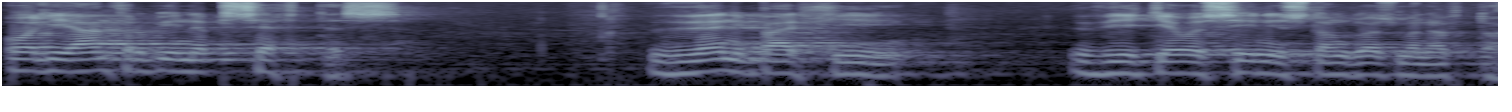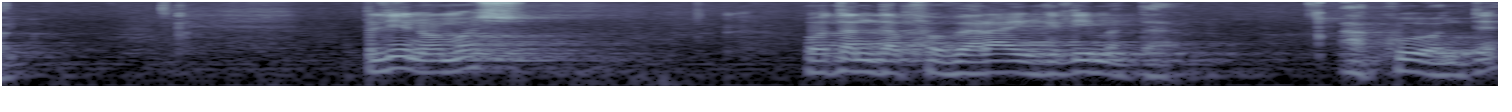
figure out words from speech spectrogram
Όλοι οι άνθρωποι είναι ψεύτες. Δεν υπάρχει δικαιοσύνη στον κόσμο αυτόν. Πλην όμως, όταν τα φοβερά εγκλήματα ακούονται,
